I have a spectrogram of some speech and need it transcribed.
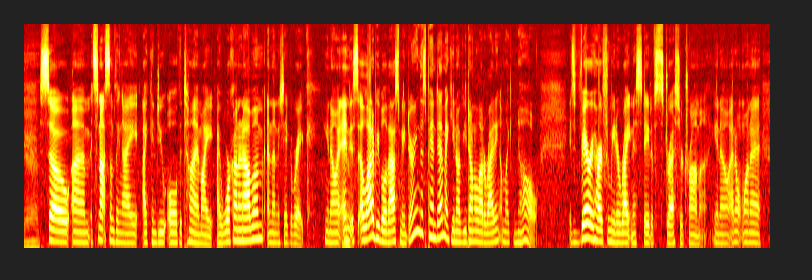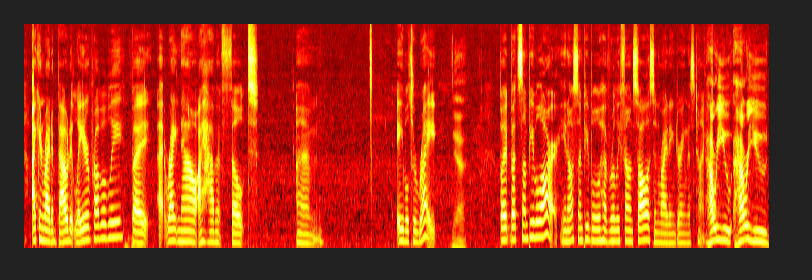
Yeah. So um, it's not something I, I can do all the time. I, I work on an album and then I take a break. You know, and Yeah. it's, a lot of people have asked me during this pandemic, you know, have you done a lot of writing? I'm like, no. It's very hard for me to write in a state of stress or trauma. You know, I don't want to. I can write about it later probably, but uh, right now I haven't felt um, able to write. Yeah. But but some people are. You know, some people have really found solace in writing during this time. How are you? How are you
